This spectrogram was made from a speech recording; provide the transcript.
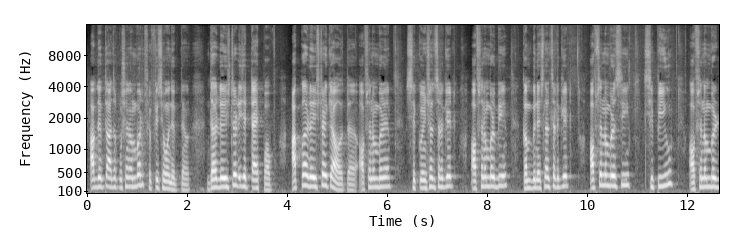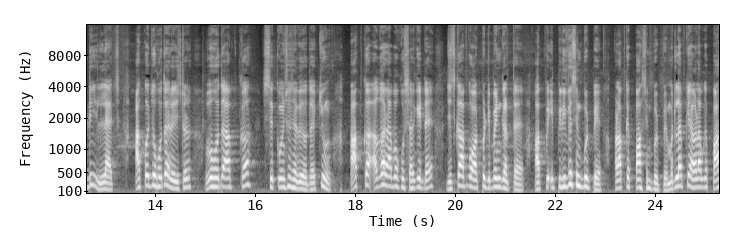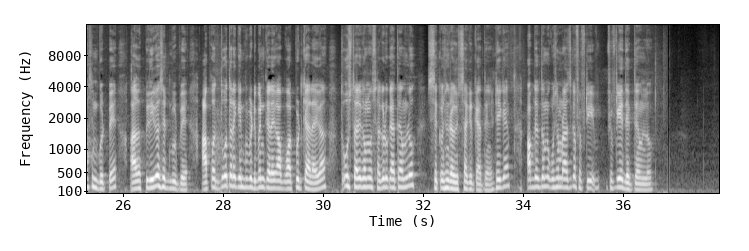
आप देखते हैं आज क्वेश्चन नंबर फिफ्टी सेवन देखते हैं। The register is a type of आपका रजिस्टर क्या होता है? Option number A sequential circuit option number B combinational circuit option number C CPU option number D, latch. आपका जो होता है रजिस्टर वो होता है आपका सिक्वेंशियल सर्किट होता है। क्यों? आपका, अगर आपका कुछ सर्किट है, जिसका आपको आउटपुट डिपेंड करता है, आपके प्रीवियस इनपुट पे और आपके पास इनपुट पे मतलब कि अगर आपके पास इनपुट पे और प्रीवियस इनपुट पे आपका दो तरह के इनपुट पे डिपेंड करेगा, आपका आउटपुट क्या रहेगा तो उस तरह का हम लोग सर्किट कहते हैं, हम लोग सिक्वेंशियल सर्किट कहते हैं, ठीक है? अब देखते हैं हम लोग क्वेश्चन नंबर आज का फिफ्टी फिफ्टी देखते हैं हम लोग।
